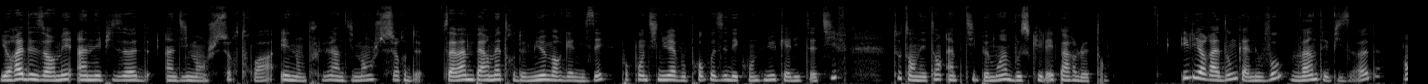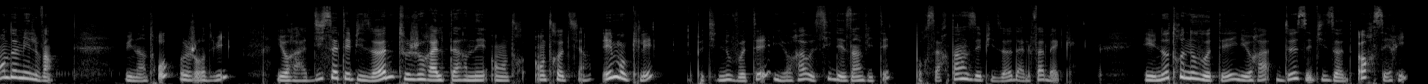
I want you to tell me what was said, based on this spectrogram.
Il y aura désormais un épisode un dimanche sur trois et non plus un dimanche sur deux. Ça va me permettre de mieux m'organiser pour continuer à vous proposer des contenus qualitatifs tout en étant un petit peu moins bousculé par le temps. Il y aura donc à nouveau 20 épisodes en 2020. Une intro aujourd'hui. Il y aura 17 épisodes, toujours alternés entre entretien et mots-clés. Petite nouveauté, il y aura aussi des invités pour certains épisodes alphabet. Et une autre nouveauté, il y aura deux épisodes hors série,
